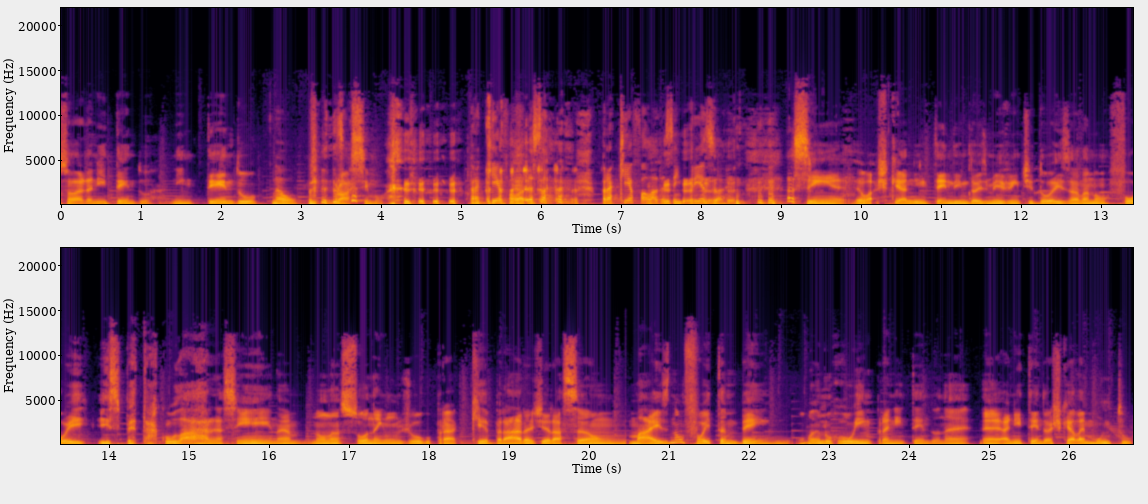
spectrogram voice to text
Vamos falar da Nintendo. Nintendo Não. próximo. pra que falar dessa. pra que falar dessa empresa? Assim, eu acho que a Nintendo em 2022 ela não foi espetacular assim, né? Não lançou nenhum jogo pra quebrar a geração, mas não foi também um ano ruim pra Nintendo, né? É, a Nintendo eu acho que ela é muito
